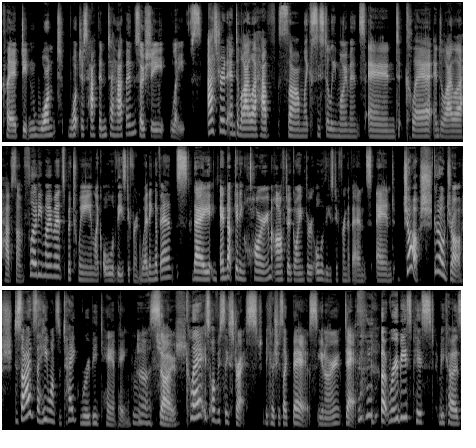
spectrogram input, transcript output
Claire didn't want what just happened to happen, so she leaves. Astrid and Delilah have some like sisterly moments, and Claire and Delilah have some flirty moments between like all of these different wedding events. They end up getting home after going through all of these different events, and Josh, good old Josh, decides that he wants to take Ruby camping. Oh, So Josh. Claire is obviously stressed because she's like bears, you know, death. But Ruby's pissed because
